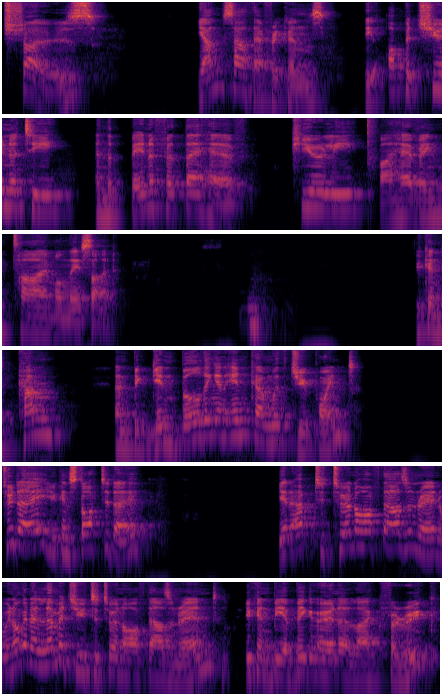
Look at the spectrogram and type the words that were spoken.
shows young South Africans the opportunity and the benefit they have purely by having time on their side. You can come and begin building an income with Dewpoint. Today, you can start today. Get up to two and a half thousand rand. We're not going to limit you to two and a half thousand rand. You can be a big earner like Farouk,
